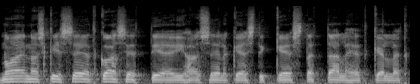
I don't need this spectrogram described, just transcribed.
No ainakin se, että kasetti ei ihan selkeästi kestä tällä hetkellä, että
